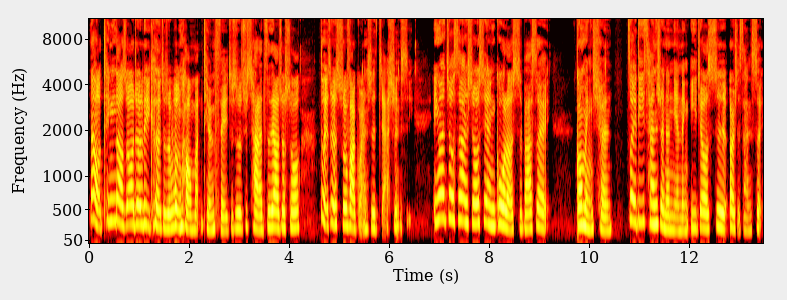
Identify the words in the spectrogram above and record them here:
那我听到之后，就立刻就是问号满天飞，就是去查了资料，就说，对，这个说法果然是假讯息。因为就算修宪过了十八岁公民权，最低参选的年龄依旧是二十三岁。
